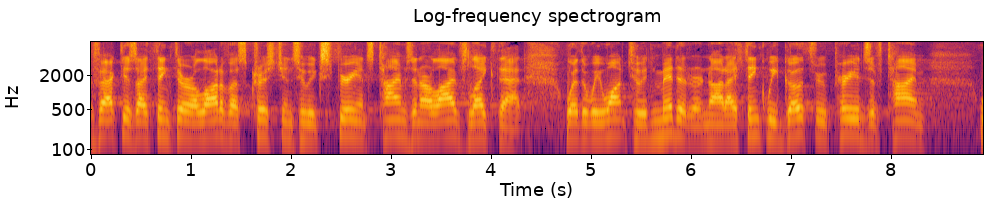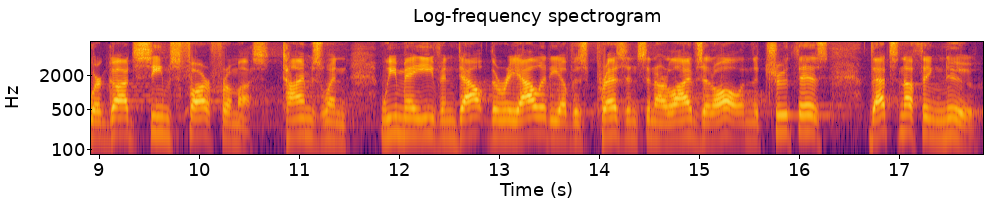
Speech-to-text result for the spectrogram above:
The fact is, I think there are a lot of us Christians who experience times in our lives like that, whether we want to admit it or not. I think we go through periods of time where God seems far from us, times when we may even doubt the reality of His presence in our lives at all. And the truth is, that's nothing new.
